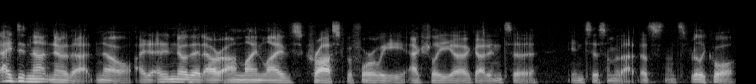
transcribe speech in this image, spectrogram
I did not know that. No, I, I didn't know that our online lives crossed before we actually uh, got into into some of that. That's that's really cool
